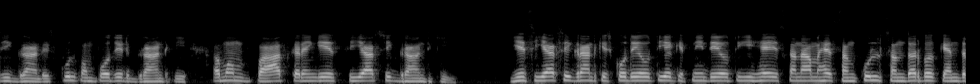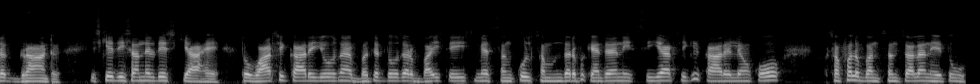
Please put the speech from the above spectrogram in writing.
G grant school composite grant की। अब हम बात करेंगे सी आर सी ग्रांट की। ये सी आर सी ग्रांट किसको दे होती है? कितनी दे होती है? इसका नाम है संकुल संदर्भ केंद्र ग्रांट इसके दिशा निर्देश क्या है? तो वार्षिक कार्य योजना बजट 2022-23 में संकुल संदर्भ केंद्र यानी सीआरसी के कार्यालयों को सफल बन संचालन हेतु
